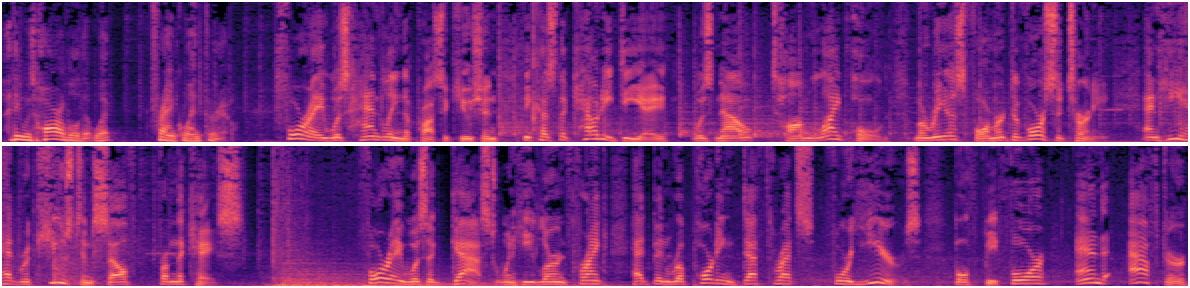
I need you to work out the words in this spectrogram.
I think it was horrible that what Frank went through. Forray was handling the prosecution because the county DA was now Tom Leipold, Maria's former divorce attorney, and he had recused himself from the case. Forray was aghast when he learned Frank had been reporting death threats for years, both before and after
